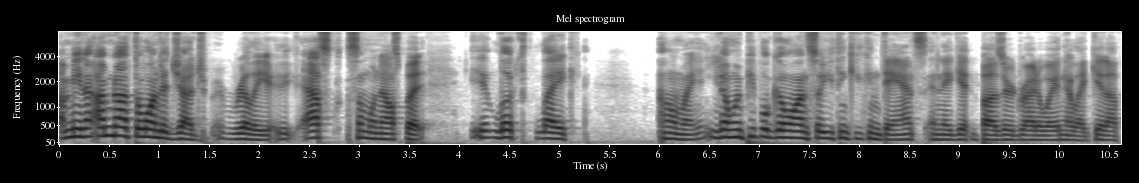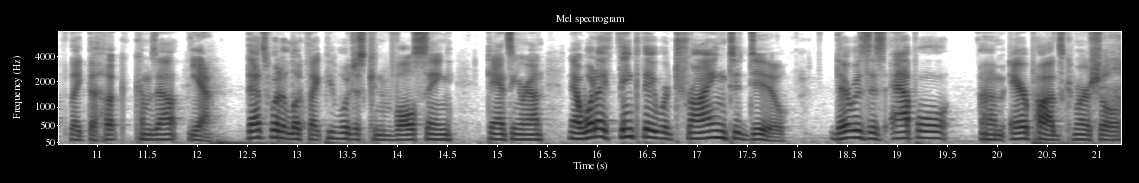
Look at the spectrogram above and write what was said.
I mean, I'm not the one to judge, really. Ask someone else, but it looked like, oh my, you know, when people go on So You Think You Can Dance and they get buzzard right away and they're like, get up, like the hook comes out. Yeah. That's what it looked like. People were just convulsing, dancing around. Now, what I think they were trying to do, there was this Apple um, AirPods commercial.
